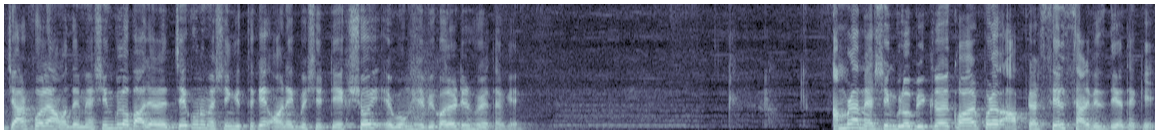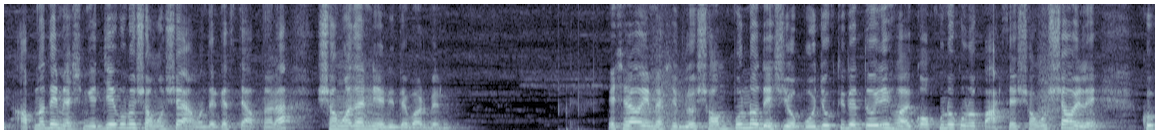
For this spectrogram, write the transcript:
যার ফলে আমাদের মেশিনগুলো বাজারের যে কোনো মেশিনের থেকে অনেক বেশি টেকসই এবং হেভি কোয়ালিটির হয়ে থাকে। আমরা মেশিনগুলো বিক্রয় করার পরে আফটার সেল সার্ভিস দিয়ে থাকি। আপনাদের মেশিনের যে কোনো সমস্যায় আমাদের কাছ থেকে আপনারা সমাধান নিয়ে নিতে পারবেন। এছাড়াও এই মেশিনগুলো সম্পূর্ণ দেশীয় প্রযুক্তিতে তৈরি হয়। কখনো কোনো পার্টসের সমস্যা হলে খুব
